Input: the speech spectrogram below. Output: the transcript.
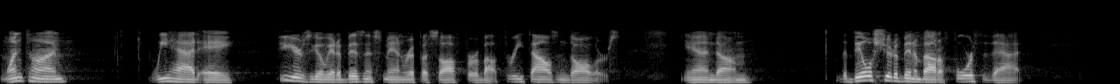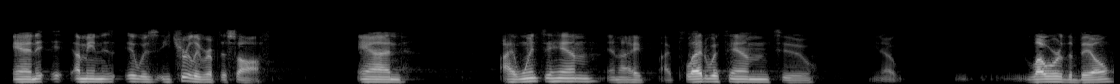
One time, we had a, a few years ago, we had a businessman rip us off for about $3,000. And um, the bill should have been about a fourth of that. And it, I mean, it was, he truly ripped us off. And I went to him and I, I pled with him to, you know, lower the bill.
